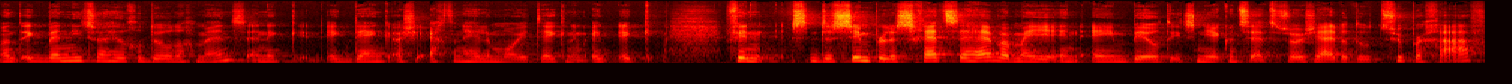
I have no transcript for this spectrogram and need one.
Want ik ben niet zo'n heel geduldig mens. En ik, ik denk als je echt een hele mooie tekening... Ik, ik vind de simpele schetsen, hè, waarmee je in één beeld iets neer kunt zetten... zoals jij dat doet, super gaaf.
